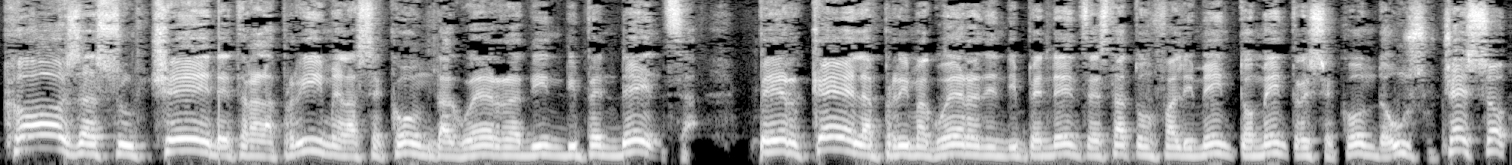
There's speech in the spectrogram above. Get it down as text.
Cosa succede tra la prima e la seconda guerra d'indipendenza? Perché la prima guerra d'indipendenza è stato un fallimento mentre il secondo un successo?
